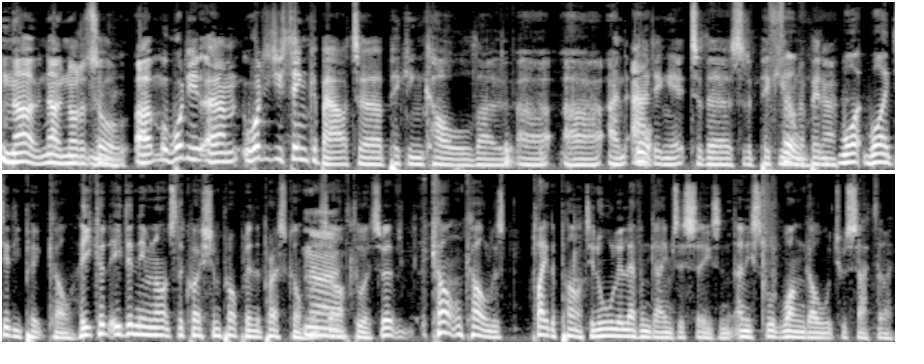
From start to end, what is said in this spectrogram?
No, no, not at all. Um, what do you um, What did you think about uh, picking Cole though, uh, uh, and adding it to the sort of picking Phil, on a pinner? why, why did he pick Cole? He could. He didn't even answer the question properly in the press conference No. afterwards. So, Carlton Cole has played a part in all 11 games this season, and he scored one goal, which was Saturday.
